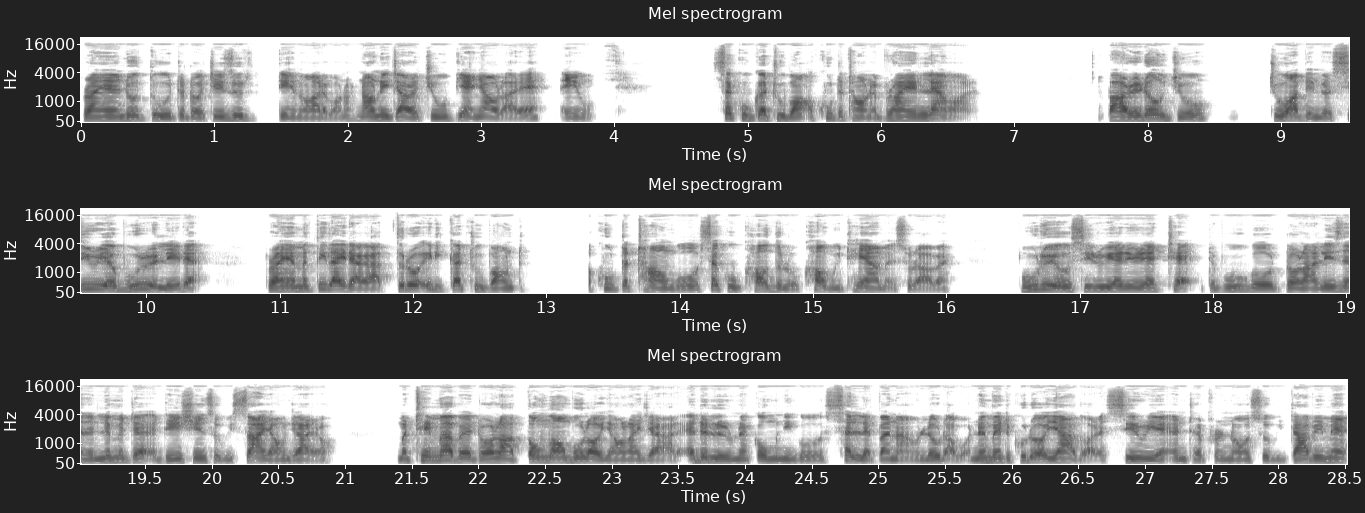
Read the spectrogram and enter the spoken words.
Brian တို့သူ့ကိုတော်တော်ကျေးဇူးတင်သွားတယ်ပေါ့နော်နောက်နေ့ကျတော့ဂျိုးပြန်ရောက်လာတယ်အိမ်ကိုစက်ကူကတ်ထူပေါင်းအခုတစ်ထောင်နဲ့ Brian လန့်သွားတယ်ဘာတွေတော့ဂျိုးဂျိုးကပြန်ပြော serial ဘူးတွေလေတဲ့ Brian မသိလိုက်တာကသူတို့အဲ့ဒီကတ်ထူပေါင်းအခုတစ်ထောင်ကိုစက်ကူခောက်တယ်လို့ခောက်ပြီးထည့်ရမယ်ဆိုတာပဲဘူးတွေကို serial တွေနဲ့ထက်တဘူးကိုဒေါ်လာ40နဲ့ limited edition ဆိုပြီးစရောင်းကြရောမထင်မှတ်ပဲဒေါ်လာ3000ဘိုးလောက်ရောင်းလိုက်ကြရတယ်အဲ့ဒီလိုနဲ့ကုမ္ပဏီကိုဆက်လက်ပတ်နိုင်အောင်လုပ်တာပေါ့နာမည်တစ်ခုတော့ရသွားတယ် serial entrepreneur ဆိုပြီးဒါပေမဲ့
